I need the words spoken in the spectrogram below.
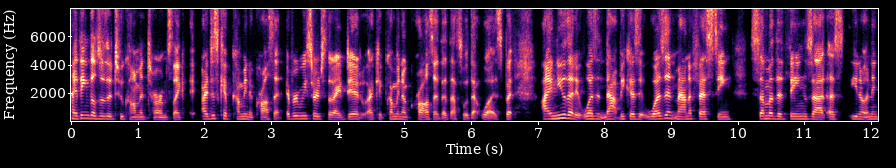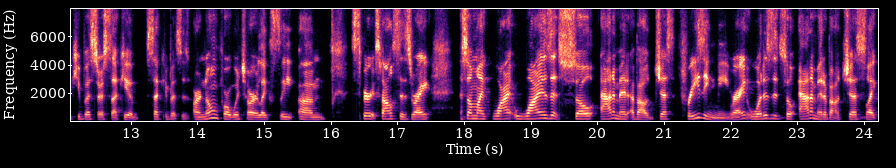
I think those are the two common terms. Like I just kept coming across that. Every research that I did, I kept coming across it that that's what that was. But I knew that it wasn't that because it wasn't manifesting some of the things that us, you know, an incubus or succub succubus are known for, which are like sleep um spirit spouses, right? So I'm like, why why is it so adamant about just freezing me, right? What is it so adamant about just like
